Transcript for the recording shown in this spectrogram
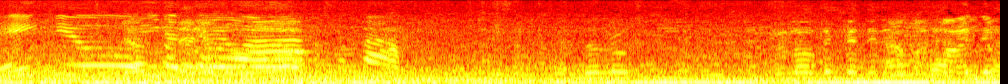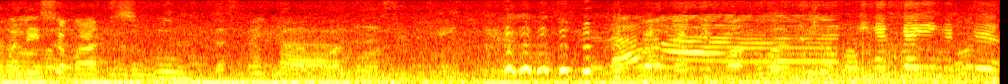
Thank you. Ingat kayo ha. Downloadin ka din naman. Salamat. Ingat kayo, ingat kayo.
